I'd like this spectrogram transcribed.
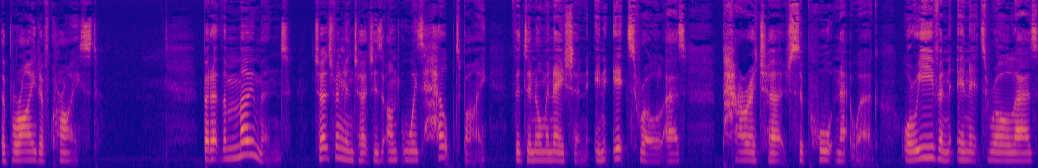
the bride of Christ. But at the moment, Church of England churches aren't always helped by the denomination in its role as parachurch support network, or even in its role as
